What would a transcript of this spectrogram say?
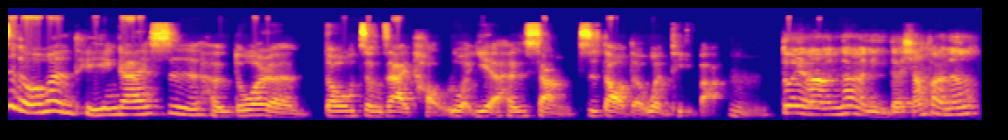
这个问题应该是很多人都正在讨论，也很想知道的问题吧。嗯，对啊，那你的想法呢？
